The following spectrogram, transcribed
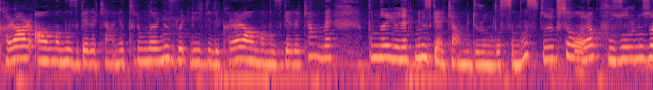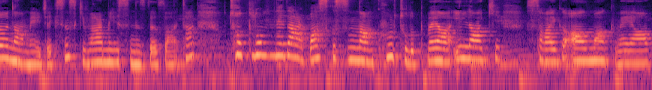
karar almanız gereken, yatırımlarınızla ilgili karar almanız gereken ve bunları yönetmeniz gereken bir durumdasınız. Duygusal olarak huzurunuza önem vereceksiniz ki vermelisiniz de zaten. Toplum ne der baskısından kurtulup veya illaki saygı almak veya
